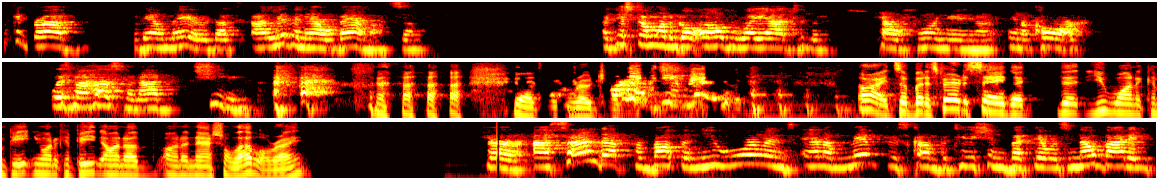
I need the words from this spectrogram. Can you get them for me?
We can drive down there. That's I live in Alabama, so I just don't want to go all the way out to the California in a in a car with my husband. I'd shoot him. yeah, it's a road trip. all right, so but it's fair to say that that you want to compete. and You want to compete on a on a national level, right? Sure. I signed up for both a New Orleans and a Memphis competition, but there was nobody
